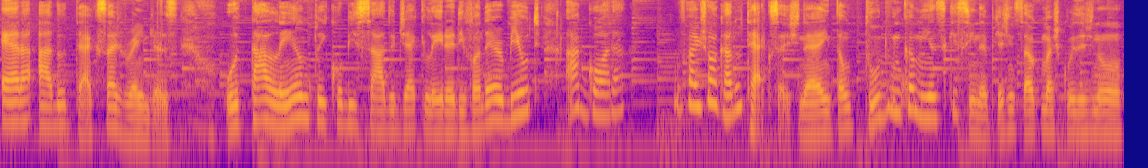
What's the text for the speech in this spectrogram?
era a do Texas Rangers. O talento e cobiçado Jack Later de Vanderbilt agora vai jogar no Texas, né? Então tudo encaminha-se que sim, né? Porque a gente sabe como as coisas no,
